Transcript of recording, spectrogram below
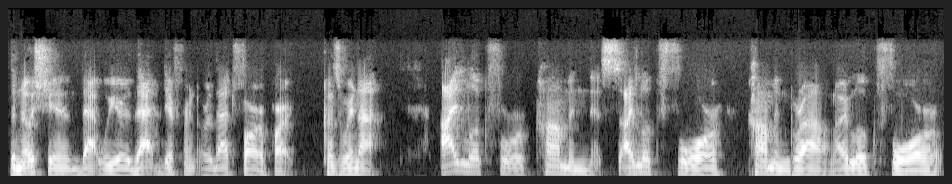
the notion that we are that different or that far apart, because we're not. I look for commonness. I look for common ground. I look for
